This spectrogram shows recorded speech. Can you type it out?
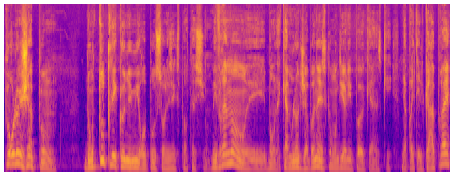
Pour le Japon, dont toute l'économie repose sur les exportations. Mais vraiment, bon, la camelote japonaise, comme on dit à l'époque, hein, ce qui n'a pas été le cas après,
